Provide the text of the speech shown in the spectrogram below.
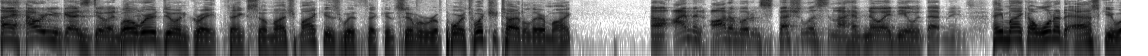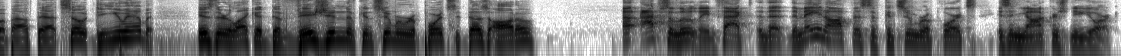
Hi, how are you guys doing? Well, we're doing great. Thanks so much. Mike is with the Consumer Reports. What's your title there, Mike? uh, I'm an automotive specialist, and I have no idea what that means. Hey, Mike, I wanted to ask you about that. So, do you have, is there like a division of Consumer Reports that does auto? Uh, absolutely. In fact, the, the main office of Consumer Reports is in Yonkers, New York,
